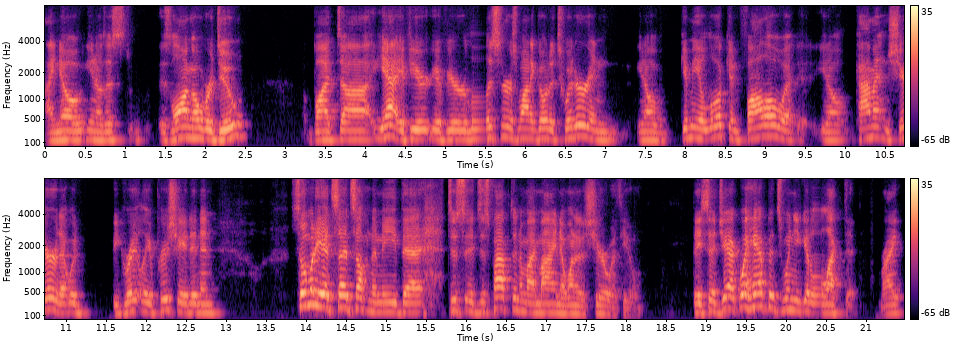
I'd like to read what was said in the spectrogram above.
I know you know this is long overdue, but uh, yeah, if your if your listeners want to go to Twitter and you know give me a look and follow, uh, you know, comment and share, that would be greatly appreciated. And somebody had said something to me that just it just popped into my mind. I wanted to share with you they said, Jack, what happens when you get elected, right?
